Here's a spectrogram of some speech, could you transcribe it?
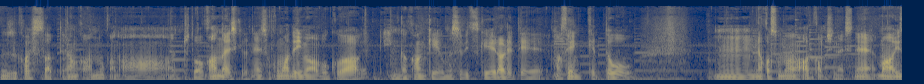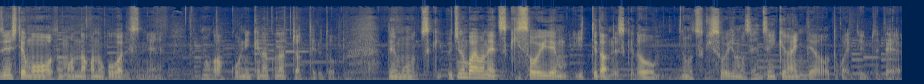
難しさって何かあんのかなちょっとわかんないですけどね。そこまで今は僕は因果関係を結びつけられてませんけどうんなんかそんなのあるかもしれないですね。まあいずれにしてもその真ん中の子がですね、学校に行けなくなっちゃってると。でもうちの場合はね付き添いでも行ってたんですけどでも付き添いでも全然行けないんだよとか言って言ってて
